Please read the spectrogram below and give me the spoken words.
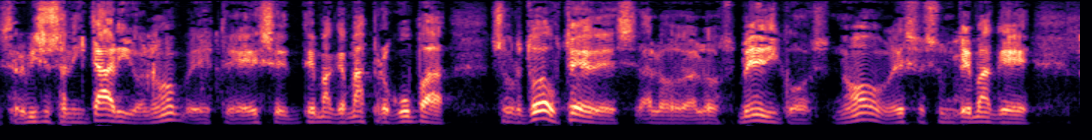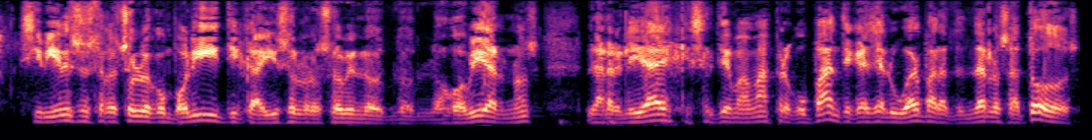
servicio sanitario, ¿no? Este, es el tema que más preocupa, sobre todo a ustedes, a, a los médicos, ¿no? Ese es un tema que, si bien eso se resuelve con política y eso lo resuelven los, gobiernos, la realidad es que es el tema más preocupante, que haya lugar para atenderlos a todos.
